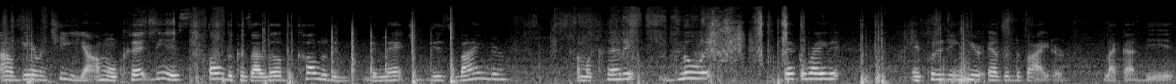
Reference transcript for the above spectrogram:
I'll guarantee y'all, I'm to cut this folder because I love the color to, to match this binder. I'm to cut it, glue it, decorate it, and put it in here as a divider. Like I did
